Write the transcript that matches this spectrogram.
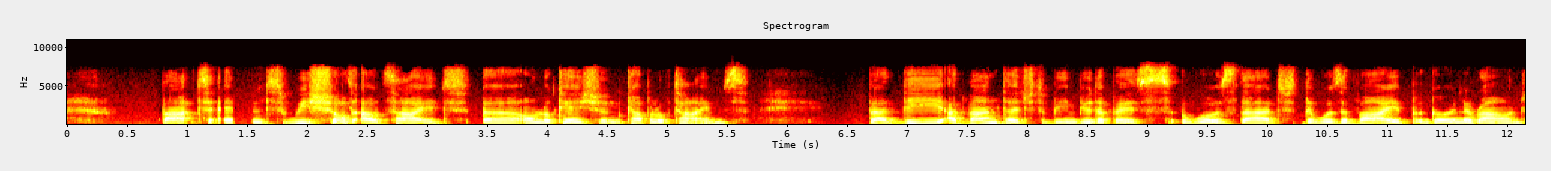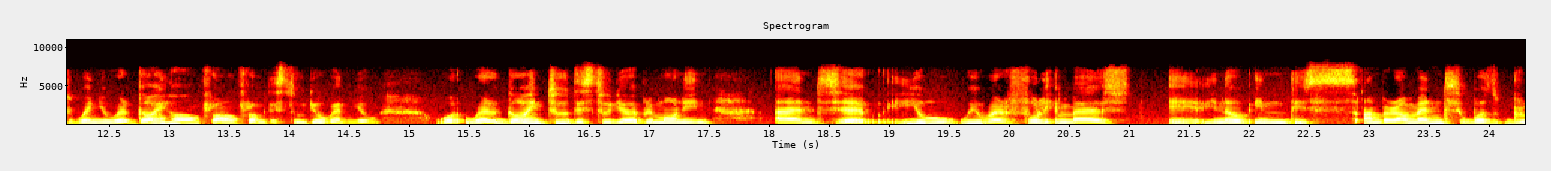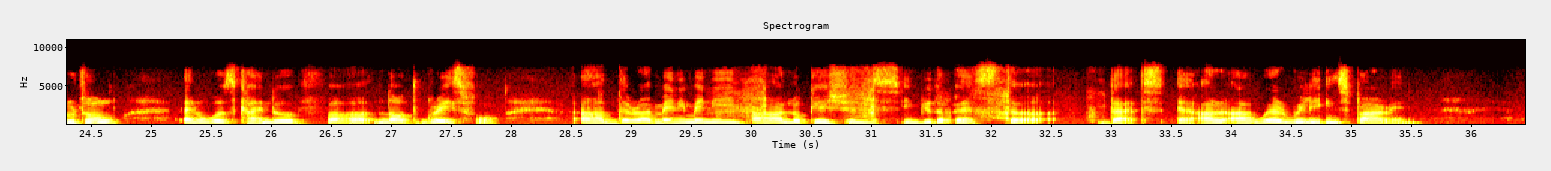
But and we shot outside uh, on location a couple of times. But the advantage to be in Budapest was that there was a vibe going around when you were going home from, from the studio, when you were going to the studio every morning, and uh, you we were fully immersed, uh, you know, in this environment. It was brutal, and was kind of uh, not graceful. Uh, there are many many uh, locations in Budapest uh, that are, are were really inspiring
